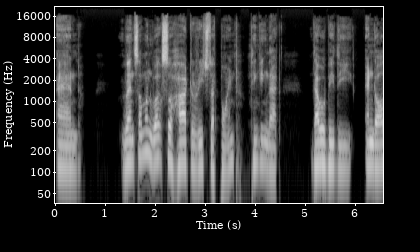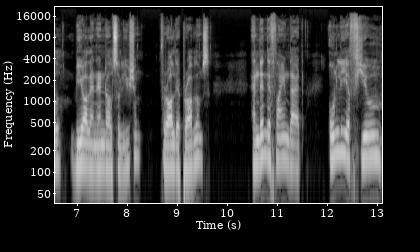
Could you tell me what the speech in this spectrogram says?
And when someone works so hard to reach that point, thinking that that will be the end all, be all, and end all solution for all their problems. And then they find that only a few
